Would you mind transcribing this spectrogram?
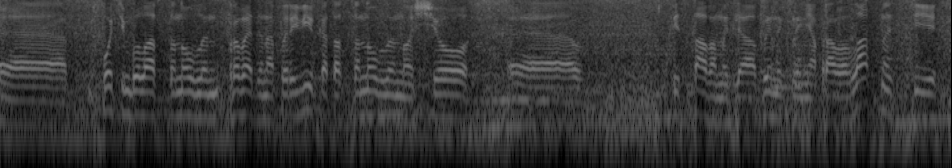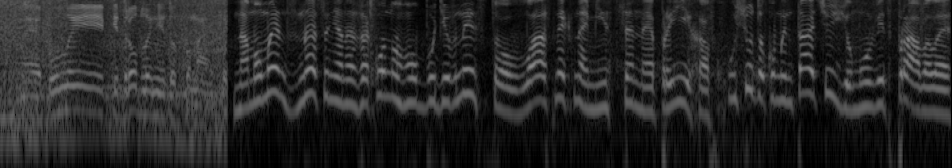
Е, Потім була встановлена проведена перевірка та встановлено, що підставами для виникнення права власності е, були підроблені документи. На момент знесення незаконного будівництва власник на місце не приїхав. Усю документацію йому відправили.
